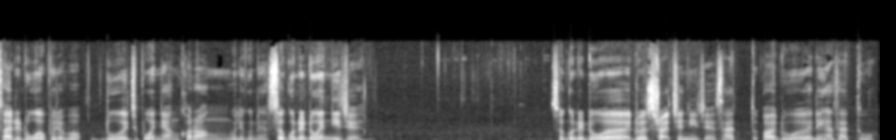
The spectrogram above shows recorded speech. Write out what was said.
So ada dua pun dua je pun yang korang boleh guna. So guna dua ni je. So guna dua dua structure ni je. Satu uh, dua dengan satu.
